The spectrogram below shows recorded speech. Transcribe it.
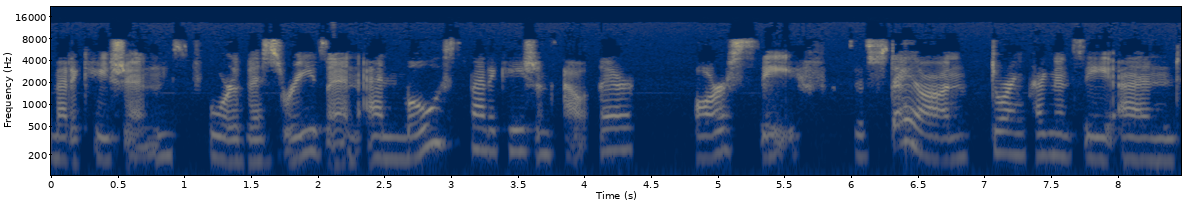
medications for this reason. And most medications out there are safe to stay on during pregnancy and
